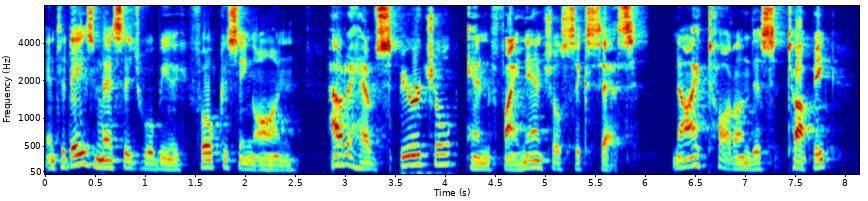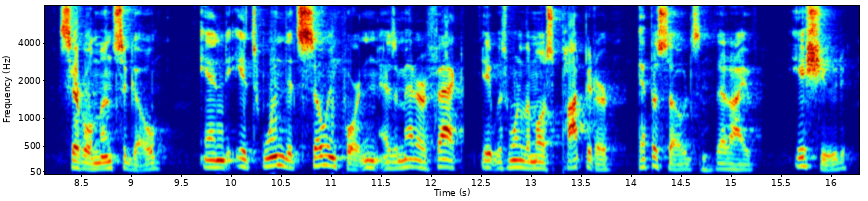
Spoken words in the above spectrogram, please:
and today's message will be focusing on how to have spiritual and financial success. Now, I taught on this topic several months ago and it's one that's so important. As a matter of fact, it was one of the most popular episodes that I've issued,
